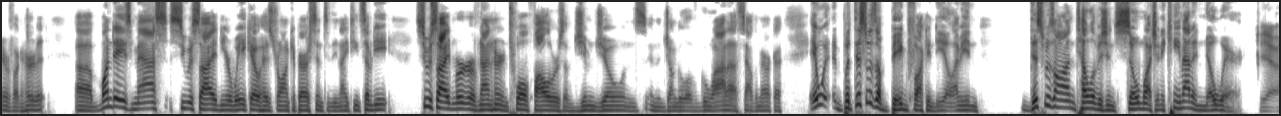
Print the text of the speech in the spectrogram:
Never fucking heard of it. Uh, Monday's mass suicide near Waco has drawn comparison to the 1978 suicide murder of 912 followers of Jim Jones in the jungle of Guyana, South America. It w- but this was a big fucking deal. I mean, this was on television so much and it came out of nowhere. Yeah.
